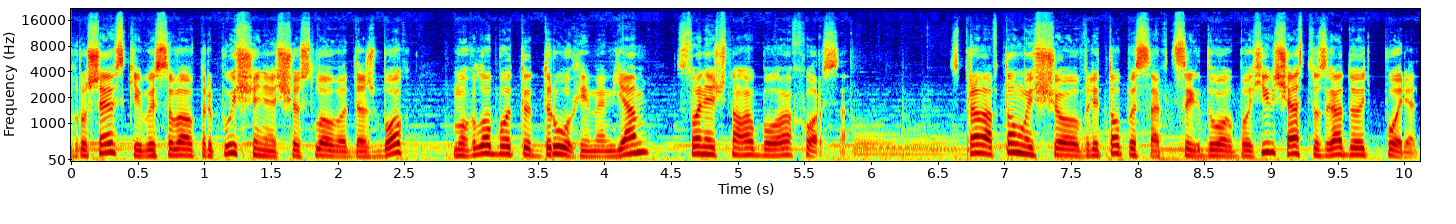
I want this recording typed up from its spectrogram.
Грушевський висував припущення, що слово Дажбог могло бути другим ім'ям сонячного бога Хорса. Справа в тому, що в літописах цих двох богів часто згадують поряд.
